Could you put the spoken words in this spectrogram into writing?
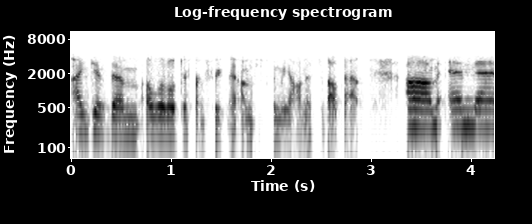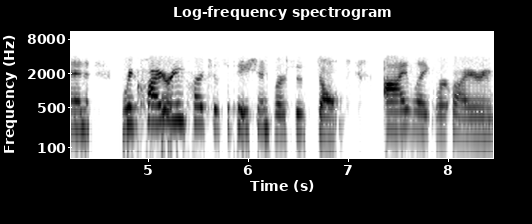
I give them a little different treatment. I'm just going to be honest about that. Um, and then requiring participation versus don't. I like requiring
